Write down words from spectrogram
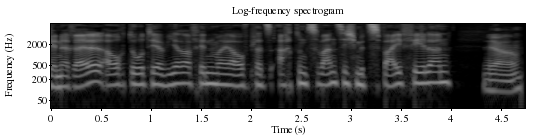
generell auch Dorothea Viera finden wir ja auf Platz 28 mit zwei Fehlern. Ja.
